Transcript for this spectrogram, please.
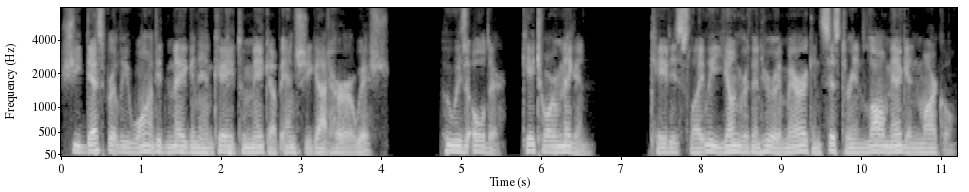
She desperately wanted Meghan and Kate to make up and she got her wish. Who is older, Kate or Meghan? Kate is slightly younger than her American sister-in-law Meghan Markle.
